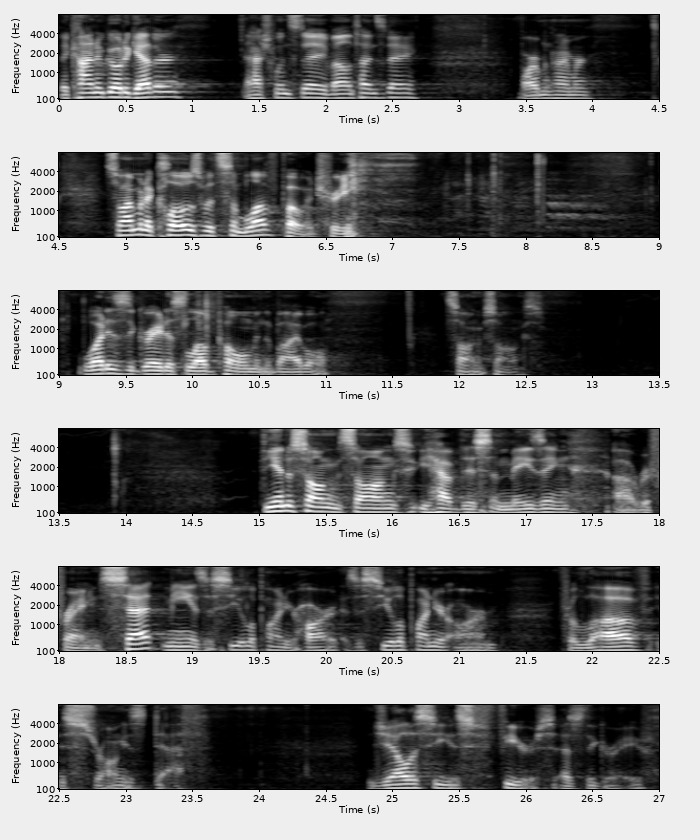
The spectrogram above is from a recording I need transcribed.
They kind of go together Ash Wednesday, Valentine's Day, Barbenheimer. So I'm going to close with some love poetry. what is the greatest love poem in the Bible? Song of Songs. The end of Song of Songs, you have this amazing uh, refrain Set me as a seal upon your heart, as a seal upon your arm, for love is strong as death. Jealousy is fierce as the grave.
